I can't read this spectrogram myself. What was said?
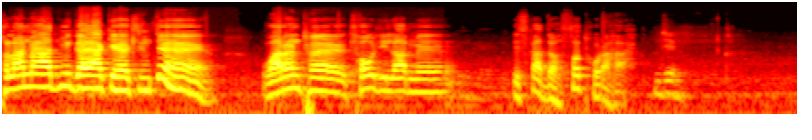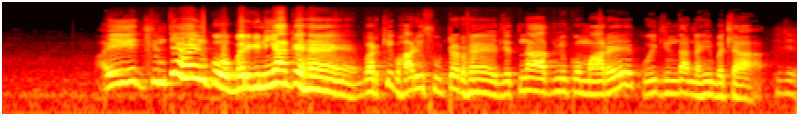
फलाना आदमी गया के है चिंते हैं। वारंट है छः जिला में इसका दहशत हो रहा है। ये चिंते हैं इनको बरगिनिया के हैं बड़की भारी शूटर हैं जितना आदमी को मारे कोई ज़िंदा नहीं बचा। जी।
